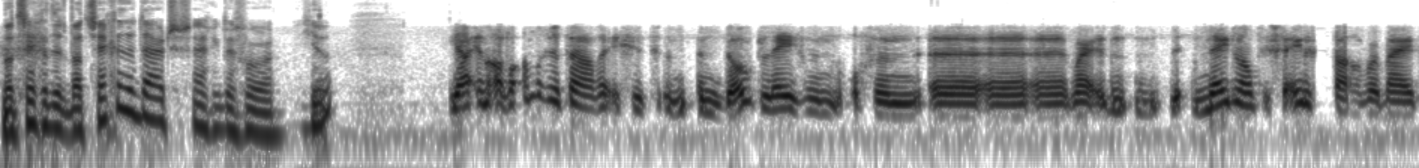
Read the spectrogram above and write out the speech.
Wat zeggen, de, wat zeggen de Duitsers eigenlijk daarvoor? Weet je? Ja, in alle andere talen is het een, een doodleven of een... eh, eh, maar Nederland is de enige taal waarbij het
